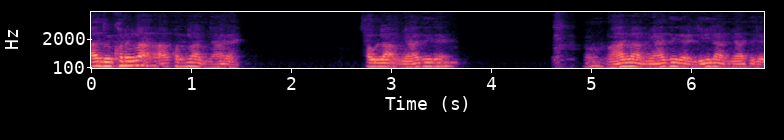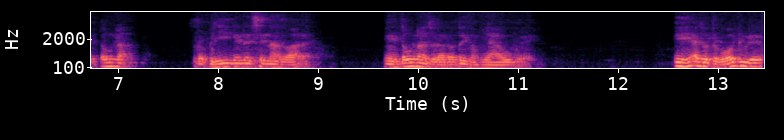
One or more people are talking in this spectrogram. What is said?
အဲ့ဒါ9လ9လများတယ်6လများသေးတယ်နော်9လများသေးတယ်4လများသေးတယ်3လဆိုတော့ဘကြီးနည်းနည်းစဉ်းစားသွားတယ်အင်း3လဆိုတာတော့သိမများဘူးပဲအေးအဲ့ဆိုသဘောတူတယ်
